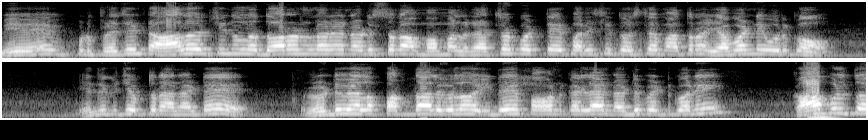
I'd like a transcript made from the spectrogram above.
మేమే ఇప్పుడు ప్రజెంట్ ఆలోచనల ధోరణిలోనే నడుస్తున్నాం. మమ్మల్ని రెచ్చగొట్టే పరిస్థితి వస్తే మాత్రం ఎవరిని ఉరుకోం ఎందుకు చెప్తున్నానంటే రెండు వేల పద్నాలుగులో ఇదే పవన్ కళ్యాణ్ అడ్డు పెట్టుకొని కాపులతో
